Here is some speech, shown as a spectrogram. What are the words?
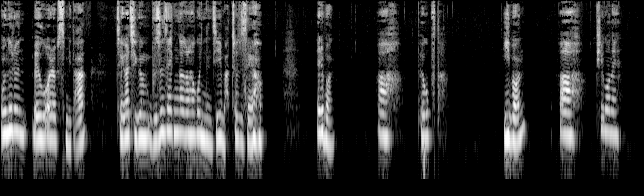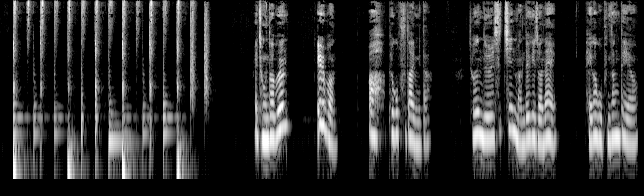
오늘은 매우 어렵습니다. 제가 지금 무슨 생각을 하고 있는지 맞춰주세요. 1번. 아, 배고프다. 2번. 아, 피곤해. 정답은 1번. 아, 배고프다입니다. 저는 늘 스친 만들기 전에 배가 고픈 상태예요.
